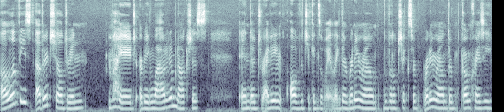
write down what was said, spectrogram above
all of these other children my age are being loud and obnoxious and they're driving all of the chickens away. Like they're running around, the little chicks are running around, they're going crazy.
